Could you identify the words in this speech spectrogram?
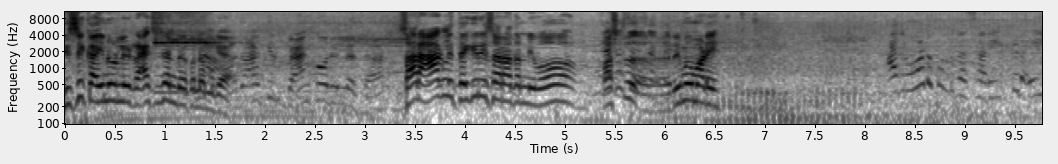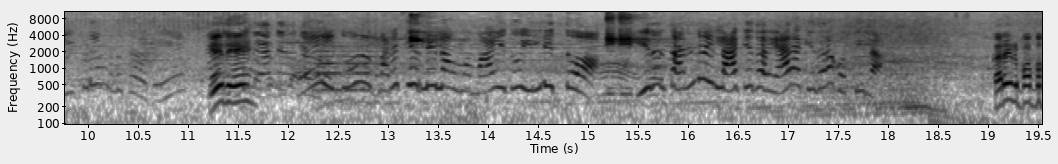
ದಿಸಕ್ಕೆ ಐನೂರು ಲೀಟ್ರ್ ಆಕ್ಸಿಜನ್ ಬೇಕು ನಮಗೆ. ಅದು ಹಾಕಿದ್ ಬ್ಯಾಂಕ್ ಅವ್ರು ಇಲ್ಲ ಸರ್. ಸರ್ ಆಗಲಿ ತೆಗೀರಿ ಸರ್ ಅದನ್ನು ನೀವು. ಫಸ್ಟ್ ರಿಮೂವ್ ಮಾಡಿ. ಅದು ರೋಡ್ ಕೊಂಡದ ಸರ್ ಈ ಕಡೆ ಮುಂದೆ ಸರ್ ಅದು? ಏದಿ? ಇಲ್ಲಿತ್ತು. ಇದನ್ನ ತಂದು ಇಲ್ಲಿ ಹಾಕಿದ್ದಾರೆ. ಯಾರು ಹಾಕಿದಾರ ಗೊತ್ತಿಲ್ಲ. ಕರೀರಿ ಪಾಪ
